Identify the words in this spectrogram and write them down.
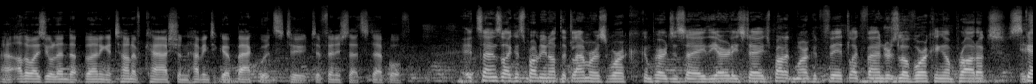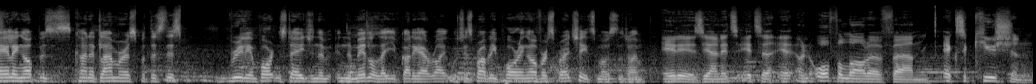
Uh, otherwise, you'll end up burning a ton of cash and having to go backwards to, to finish that step off. It sounds like it's probably not the glamorous work compared to, say, the early stage product market fit. Like founders love working on product. Scaling up is kind of glamorous, but there's this really important stage in the in the middle that you've got to get right, which is probably poring over spreadsheets most of the time. It is, yeah, and it's it's a, an awful lot of um, execution.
